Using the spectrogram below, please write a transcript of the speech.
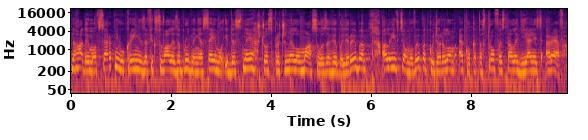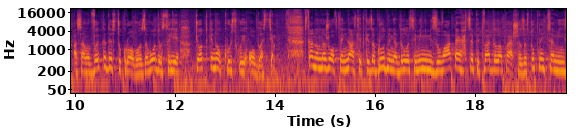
Нагадуємо, в серпні в Україні зафіксували забруднення Сейму і Десни, що спричинило масову загибель риби. Але і в цьому випадку джерелом екокатастрофи стала діяльність РФ, а саме викиди з цукрового заводу в селі Тьоткіно Курської області. Станом на жовтень наслідки забруднення вдалося мінімізувати. Це підтвердила перша заступниця міністра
